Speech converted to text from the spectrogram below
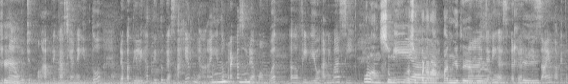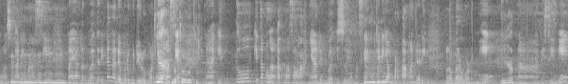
Oke. nah wujud pengaplikasiannya itu dapat dilihat di tugas akhirnya itu mereka sudah membuat uh, video animasi Oh langsung langsung Iya. penerapan gitu ya nah, Bu ya? jadi nggak sekedar Oke. desain tapi termasuk animasi. Nah, yang kedua tadi kan ada berbudi luhur Iya, ya Mas betul, ya. betul. Nah, itu kita mengangkat masalahnya ada dua isu ya Mas ya. Jadi yang pertama dari global warming. Yap. Nah, di sini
